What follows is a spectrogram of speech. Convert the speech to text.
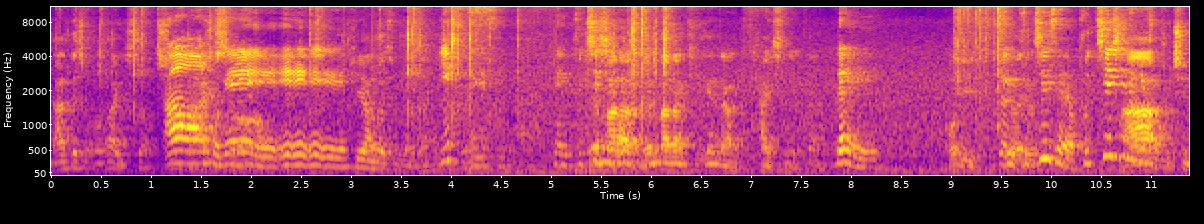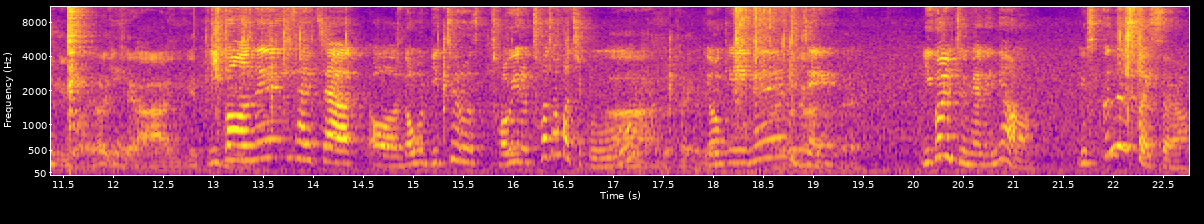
나한테 저거가 있어. 아 다 저게 있어. 예예 예 예. 필요한 거 있으면 다 예. 알겠습니다. 네 붙이시고 웬만한 웬만한 기계는 나한테 다 있으니까 네 어디 여기 그래가지고- 붙이세요. 붙이시는 게아 좋아요. 붙이는 게 좋아요. 이렇게 예. 아 이게 붙이는 이거는 살짝 어, 너무 밑으로 저위로 쳐져가지고 게- 아, 안 좋다 이거. 여기는 이제 이걸 두면은요 여기서 끊을 수가 있어요.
